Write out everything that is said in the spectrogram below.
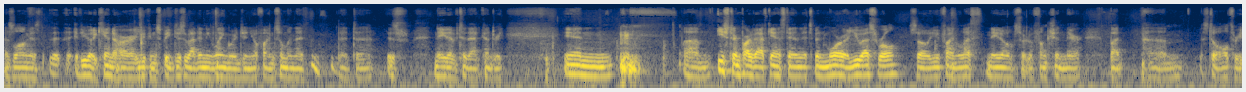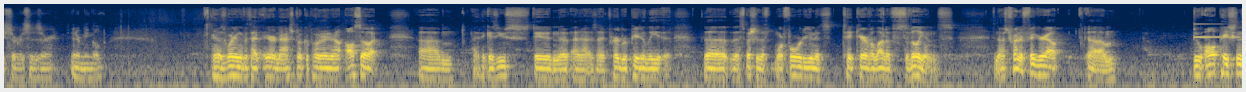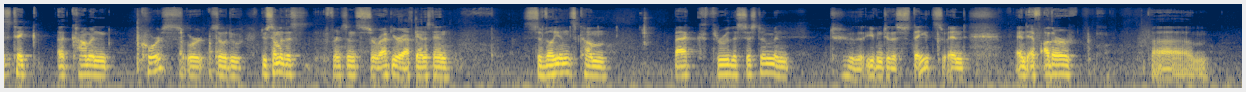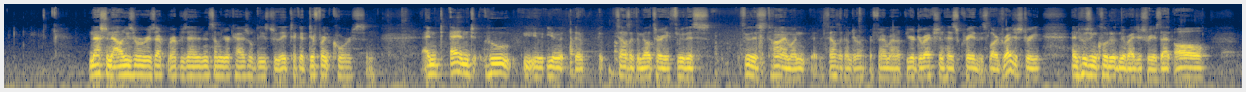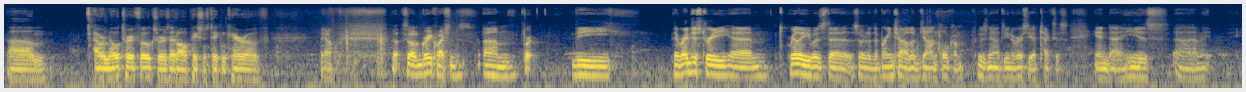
as long as if you go to Kandahar, you can speak just about any language, and you'll find someone that that uh, is native to that country. In um, eastern part of Afghanistan, it's been more a U.S. role, so you find less NATO sort of function there, but um, still all three services are intermingled. I was wondering with that international component, and also, um, I think as you stated, and as I've heard repeatedly, the, the, especially the more forward units take care of a lot of civilians. And I was trying to figure out, um, do all patients take a common course, or so do do some of this, for instance, Iraqi or Afghanistan civilians come back through the system and to the, even to the states, and and if other um, nationalities were represented in some of your casualties, do they take a different course? And and, and who you, you the, it sounds like the military through this through this time, on, it sounds like under a fair amount of your direction, has created this large registry. And who's included in the registry? Is that all um, our military folks, or is that all patients taken care of? Yeah. So great questions. Um, for the the registry um, really was the sort of the brainchild of John Holcomb, who's now at the University of Texas, and uh, he is um,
